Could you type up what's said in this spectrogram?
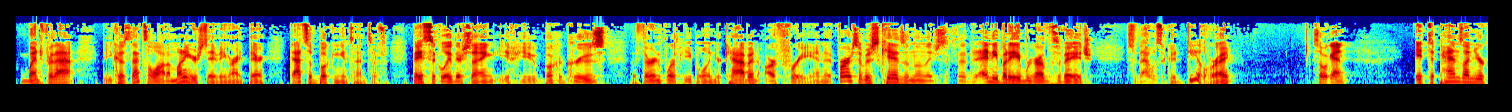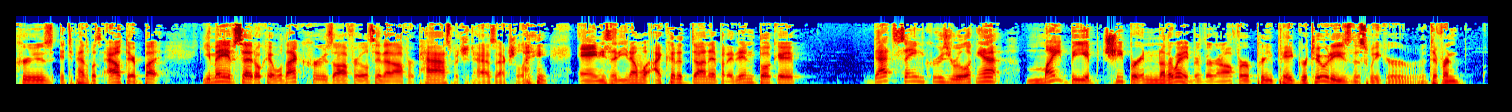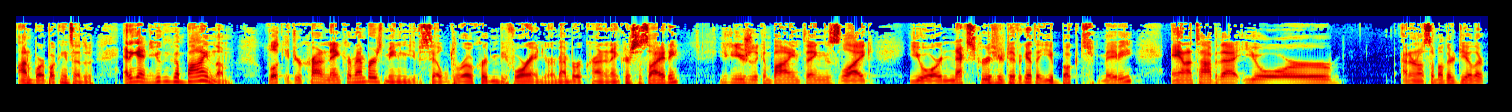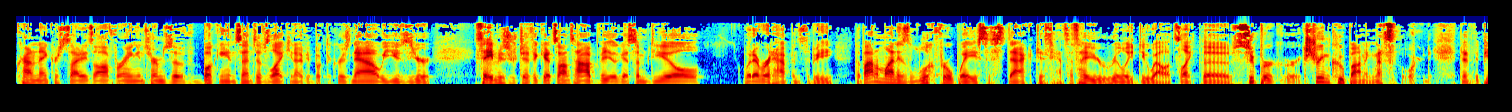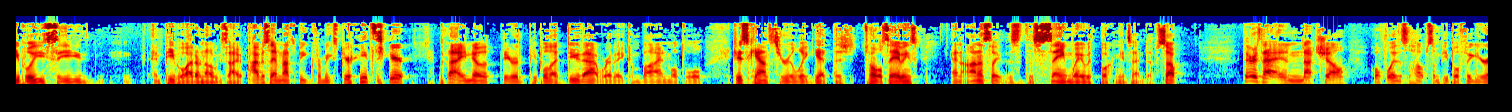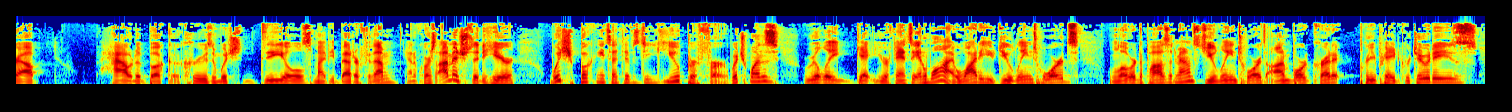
went for that because that's a lot of money you're saving right there. That's a booking incentive. Basically, they're saying if you book a cruise, the third and fourth people in your cabin are free. And at first it was kids and then they just extended anybody regardless of age. So that was a good deal, right? So again, it depends on your cruise. It depends what's out there, but you may have said, okay, well that cruise offer, let's say that offer passed, which it has actually. And you said, you know what, I could have done it, but I didn't book it. That same cruise you were looking at might be cheaper in another way, but they're going to offer prepaid gratuities this week or a different onboard booking incentives. And again, you can combine them. Look, if you're Crown and Anchor members, meaning you've sailed to Royal Caribbean before and you're a member of Crown and Anchor Society, you can usually combine things like your next cruise certificate that you booked maybe, and on top of that, your I don't know, some other deal that Crown and Anchor Society is offering in terms of booking incentives, like, you know, if you book the cruise now, we use your savings certificates on top of it, you'll get some deal, whatever it happens to be. The bottom line is look for ways to stack discounts. That's how you really do well. It's like the super or extreme couponing. That's the word that the people you see and people I don't know because I, obviously I'm not speaking from experience here, but I know that there are people that do that where they combine multiple discounts to really get the total savings. And honestly, this is the same way with booking incentives. So there's that in a nutshell. Hopefully this will help some people figure out how to book a cruise and which deals might be better for them. And of course, I'm interested to hear which booking incentives do you prefer? Which ones really get your fancy and why? Why do you, do you lean towards lower deposit amounts? Do you lean towards onboard credit, prepaid gratuities,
